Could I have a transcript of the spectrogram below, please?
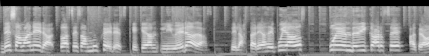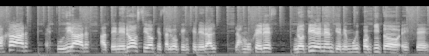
de esa manera, todas esas mujeres que quedan liberadas de las tareas de cuidados pueden dedicarse a trabajar, a estudiar, a tener ocio, que es algo que en general las mujeres no tienen, tienen muy poquito este,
